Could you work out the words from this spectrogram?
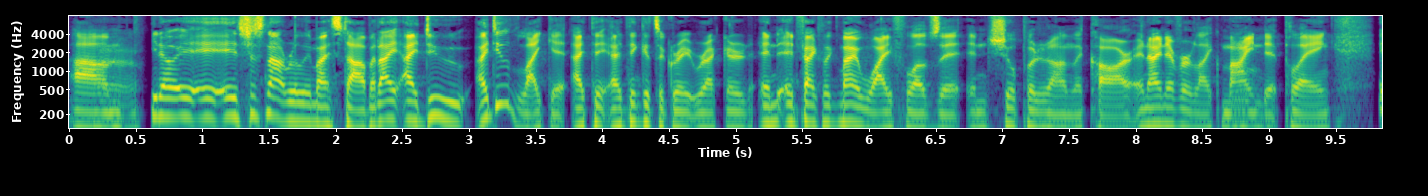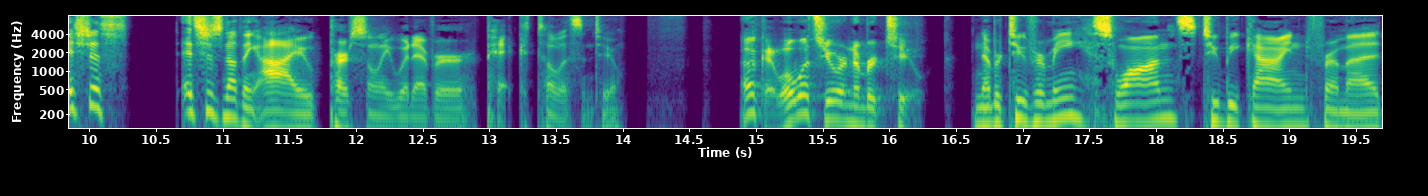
Um, uh, you know, it, it's just not really my style, but I, I do I do like it. I think I think it's a great record, and in fact, like my wife loves it, and she'll put it on the car, and I never like mind mm. it playing. It's just it's just nothing I personally would ever pick to listen to. Okay, well, what's your number two? Number two for me, Swans, To Be Kind from uh,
